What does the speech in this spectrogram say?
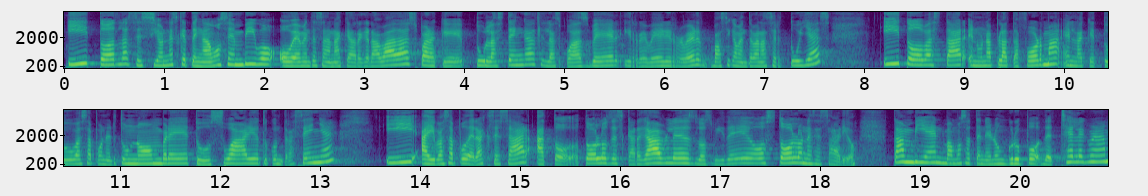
Y todas las sesiones que tengamos en vivo, obviamente se van a quedar grabadas para que tú las tengas y las puedas ver y rever y rever. Básicamente van a ser tuyas. Y todo va a estar en una plataforma en la que tú vas a poner tu nombre, tu usuario, tu contraseña y ahí vas a poder accesar a todo, todos los descargables, los videos, todo lo necesario. También vamos a tener un grupo de Telegram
